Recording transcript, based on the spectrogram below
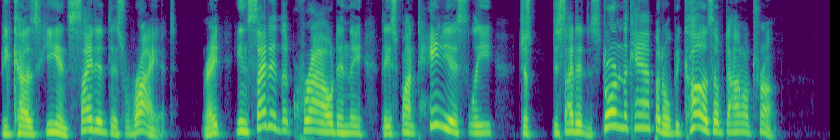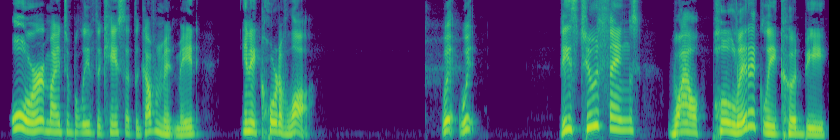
because he incited this riot, right? He incited the crowd and they they spontaneously just decided to storm the Capitol because of Donald Trump. Or am I to believe the case that the government made in a court of law? Wait, wait. These two things, while politically could be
